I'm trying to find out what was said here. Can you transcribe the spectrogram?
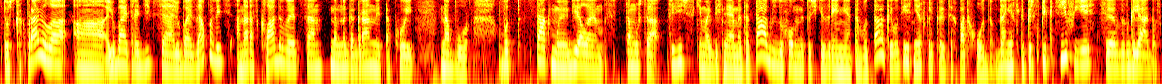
Потому что, как правило, а, любая традиция, любая заповедь, она раскладывается на многогранный такой набор. Вот так мы делаем, потому что физически мы объясняем это так, с духовной точки зрения это вот так, и вот есть несколько этих подходов, да, несколько перспектив есть э, взглядов.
